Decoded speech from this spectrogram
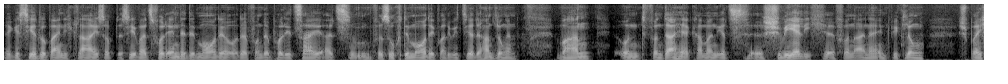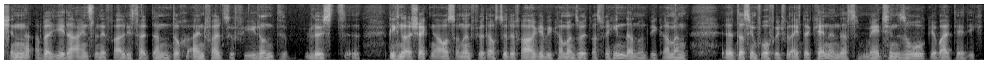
registriert, wobei nicht klar ist, ob das jeweils vollendete Morde oder von der Polizei als ähm, versuchte Morde qualifizierte Handlungen waren. Und von daher kann man jetzt äh, schwerlich äh, von einer Entwicklung sprechen, aber jeder einzelne Fall ist halt dann doch ein Fall zu viel und löst äh, nicht nur Erschrecken aus, sondern führt auch zu der Frage, wie kann man so etwas verhindern und wie kann man das im Vorfeld vielleicht erkennen, dass Mädchen so gewalttätig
